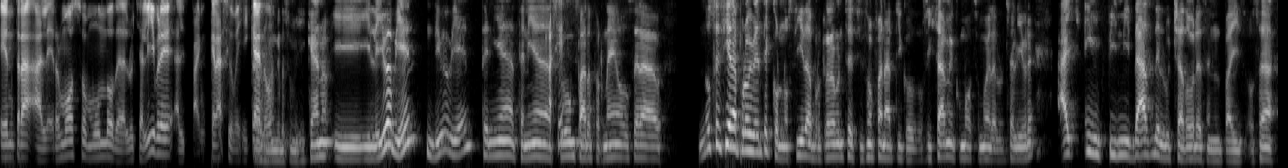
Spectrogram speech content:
entra al hermoso mundo de la lucha libre, al pancracio mexicano. Un ingreso mexicano y, y le iba bien, le iba bien. Tenía, tenía tuvo un par de torneos, era, no sé si era probablemente conocida, porque realmente si son fanáticos o si saben cómo se mueve la lucha libre, hay infinidad de luchadores en el país. O sea,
